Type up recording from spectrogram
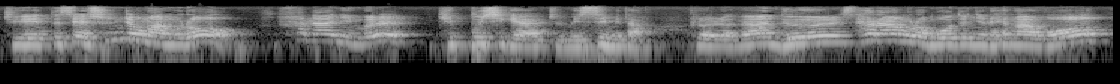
주의 뜻에 순종함으로 하나님을 기쁘시게 할 줄 믿습니다. 그러려면 늘 사랑으로 모든 일을 행하고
